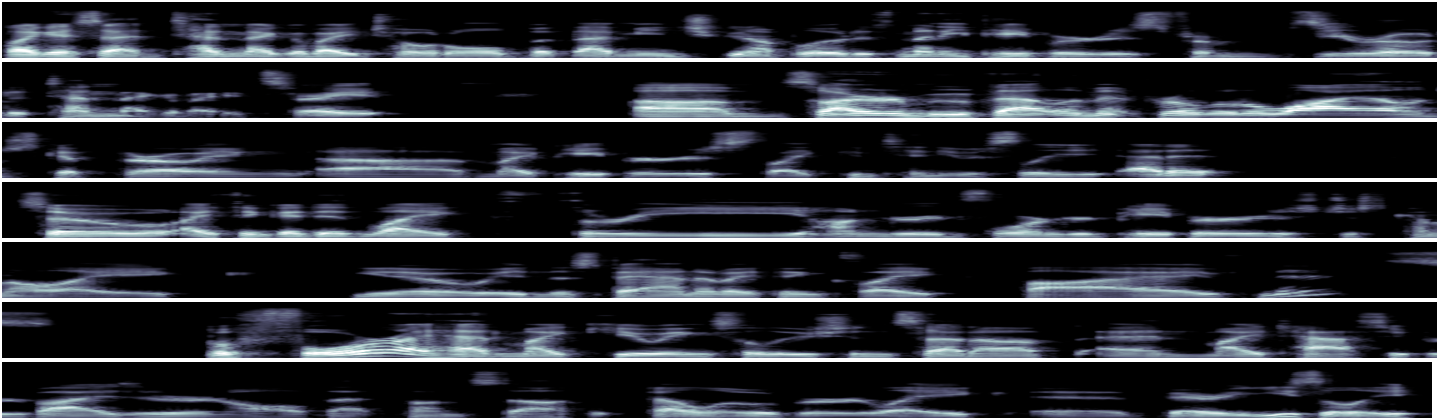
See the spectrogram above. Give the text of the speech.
like I said, 10 megabyte total, but that means you can upload as many papers from zero to 10 megabytes, right? Um, so I removed that limit for a little while and just kept throwing uh, my papers like continuously at it. So I think I did like 300, 400 papers, just kind of like, you know, in the span of I think like five minutes before I had my queuing solution set up and my task supervisor and all that fun stuff, it fell over like uh, very easily.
